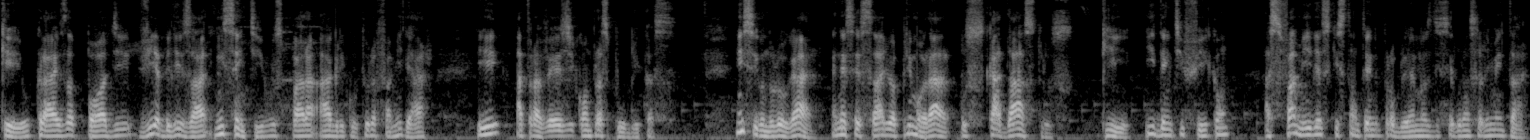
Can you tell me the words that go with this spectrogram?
que o CRAISA pode viabilizar incentivos para a agricultura familiar e através de compras públicas. Em segundo lugar, é necessário aprimorar os cadastros que identificam as famílias que estão tendo problemas de segurança alimentar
